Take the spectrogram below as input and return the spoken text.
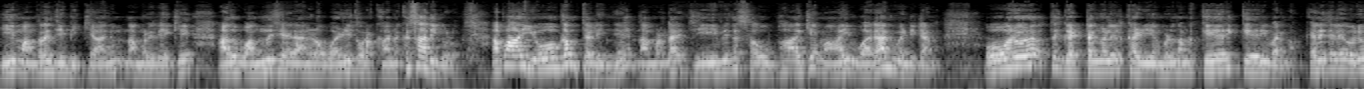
ഈ മന്ത്രം ജപിക്കാനും നമ്മളിലേക്ക് അത് വന്നു ചേരാനുള്ള വഴി തുറക്കാനൊക്കെ സാധിക്കുള്ളൂ. അപ്പൊ ആ യോഗം തെളിഞ്ഞ് നമ്മുടെ ജീവിത സൗഭാഗ്യമായി വരാൻ വേണ്ടിയിട്ടാണ്. ഓരോ ഘട്ടങ്ങളിൽ കഴിയുമ്പോഴും നമ്മൾ കയറി കയറി വരണം. കാരണം വെച്ചാൽ ഒരു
